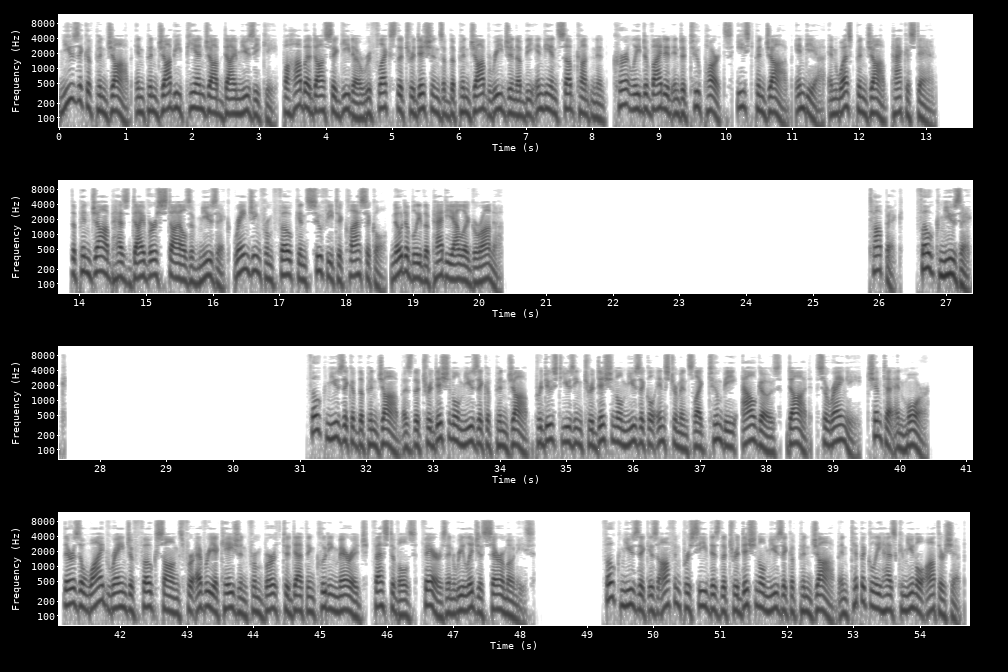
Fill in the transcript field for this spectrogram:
Music of Punjab in Punjabi Pienjab di Musiki, Pahaba da Sagita reflects the traditions of the Punjab region of the Indian subcontinent, currently divided into two parts, East Punjab India and West Punjab Pakistan. The Punjab has diverse styles of music, ranging from folk and Sufi to classical, notably the Patiala Gharana. Folk music Folk music of the Punjab is the traditional music of Punjab produced using traditional musical instruments like tumbi, algoza, daud, sarangi, chimta and more. There is a wide range of folk songs for every occasion from birth to death including marriage, festivals, fairs and religious ceremonies. Folk music is often perceived as the traditional music of Punjab and typically has communal authorship.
